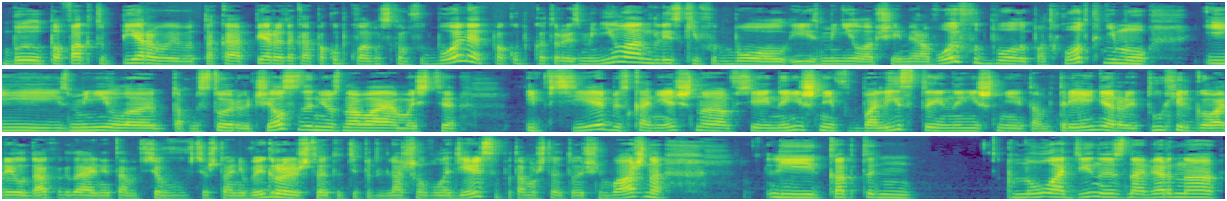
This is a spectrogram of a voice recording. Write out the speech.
был по факту первый, вот такая, первая такая покупка в английском футболе, это покупка, которая изменила английский футбол и изменила вообще мировой футбол и подход к нему, и изменила там историю Челси до неузнаваемости. И все бесконечно, все и нынешние футболисты, и нынешние там тренеры, и Тухель говорил, да, когда они там все, все, что они выиграли, что это типа для нашего владельца, потому что это очень важно. И как-то, ну, один из, наверное,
